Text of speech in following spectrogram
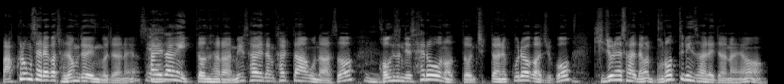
마크롱 사례가 전형적인 거잖아요. 사회당에 있던 사람이 사회당 탈당하고 나서 음. 거기서 이제 새로운 어떤 집단을 꾸려가지고 기존의 사회당을 무너뜨린 사례잖아요.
